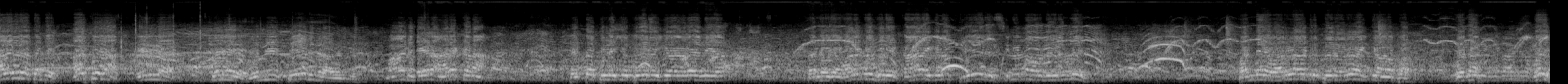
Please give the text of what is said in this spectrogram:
அழகுல தம்பி. அற்புதா இல்ல. உன்னை தேடுகிறா தம்பி. மாடு நேரம் அரக்கணா பெத்த பிள்ளைக்கு பேர் வைக்கிறாங்களா இல்லையா? தன்னுடைய வழங்கக்கூடிய காளைகளும் பேரு சினிமாவில் இருந்து பண்டைய வரலாற்று பேரோட வரை வைக்கிறாங்கப்பா என்ன பாரு,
